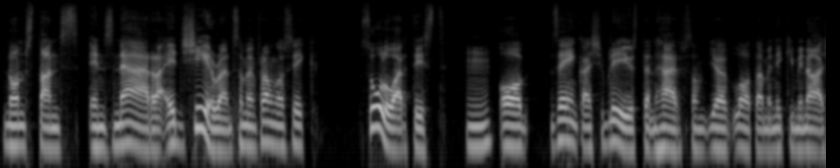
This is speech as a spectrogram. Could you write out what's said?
någonstans ens nära Ed Sheeran som en framgångsrik soloartist. Mm. Och Zayn kanske blir just den här som gör låtar med Nicki Minaj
